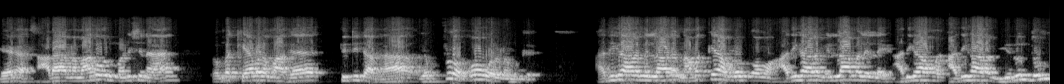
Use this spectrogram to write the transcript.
ஏங்க சாதாரணமாக ஒரு மனுஷனை ரொம்ப கேவலமாக திட்டாங்க எவ்வளவு கோவம் வரும் நமக்கு? அதிகாரம் இல்லாத நமக்கே அவ்வளவு கோவம். அதிகாரம் இல்லாமல் இல்லை. அதிகாரம் அதிகாரம் இருந்தும்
